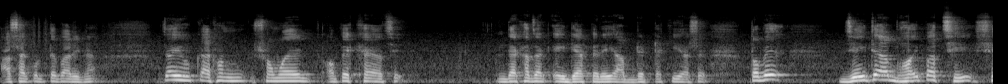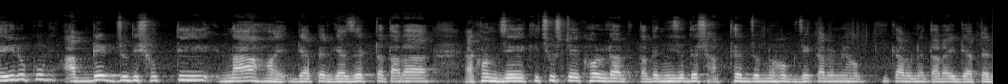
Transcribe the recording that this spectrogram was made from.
আশা করতে পারি না। যাই হোক, এখন সময়ের অপেক্ষায় আছি। দেখা যাক এই ড্যাপের এই আপডেটটা কি আসে। তবে যেইটা ভয় পাচ্ছি সেই রকম আপডেট যদি সত্যি না হয় ড্যাপের গ্যাজেটটা তারা এখন যে কিছু স্টেক হোল্ডার তাদের নিজেদের স্বার্থের জন্য হোক, যে কারণে হোক, কী কারণে তারা এই ড্যাপের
